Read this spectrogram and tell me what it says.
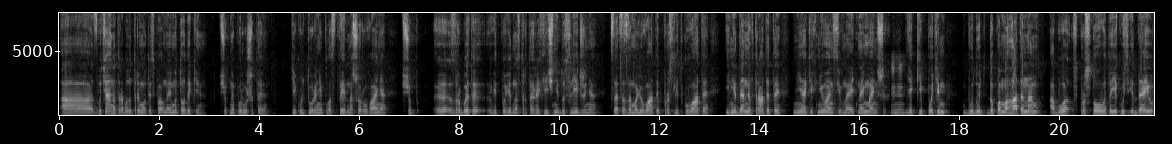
А звичайно, треба дотримуватись певної методики, щоб не порушити ті культурні пласти, нашарування, щоб зробити відповідно стратеграфічні дослідження, все це замалювати, прослідкувати і ніде не втратити ніяких нюансів, навіть найменших, які потім будуть допомагати нам або спростовувати якусь ідею,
